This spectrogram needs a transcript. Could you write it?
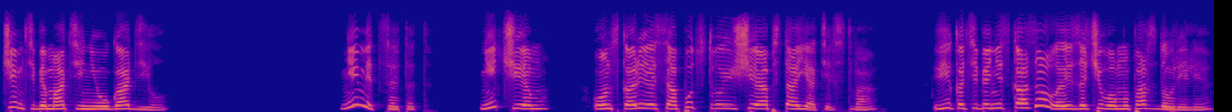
Чем тебе Мати не угодил? Немец этот? Ничем. Он скорее сопутствующее обстоятельство. Вика тебе не сказала, из-за чего мы повздорили?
